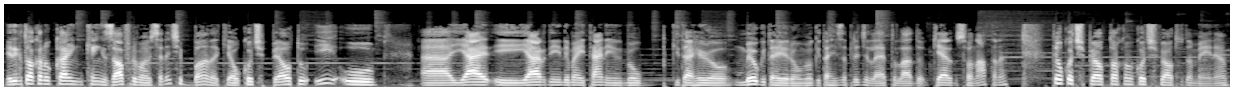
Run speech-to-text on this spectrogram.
Ele que toca no Ken Zoffer, uma excelente banda, que é o Cotipelto e o Uh, e Yardin Maitainen, meu Guitar Hero, meu Guitar Hero, meu guitarrista predileto lá, do, que era do Sonata, né? Tem o Kotipel, toca no Kotipel também, né?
